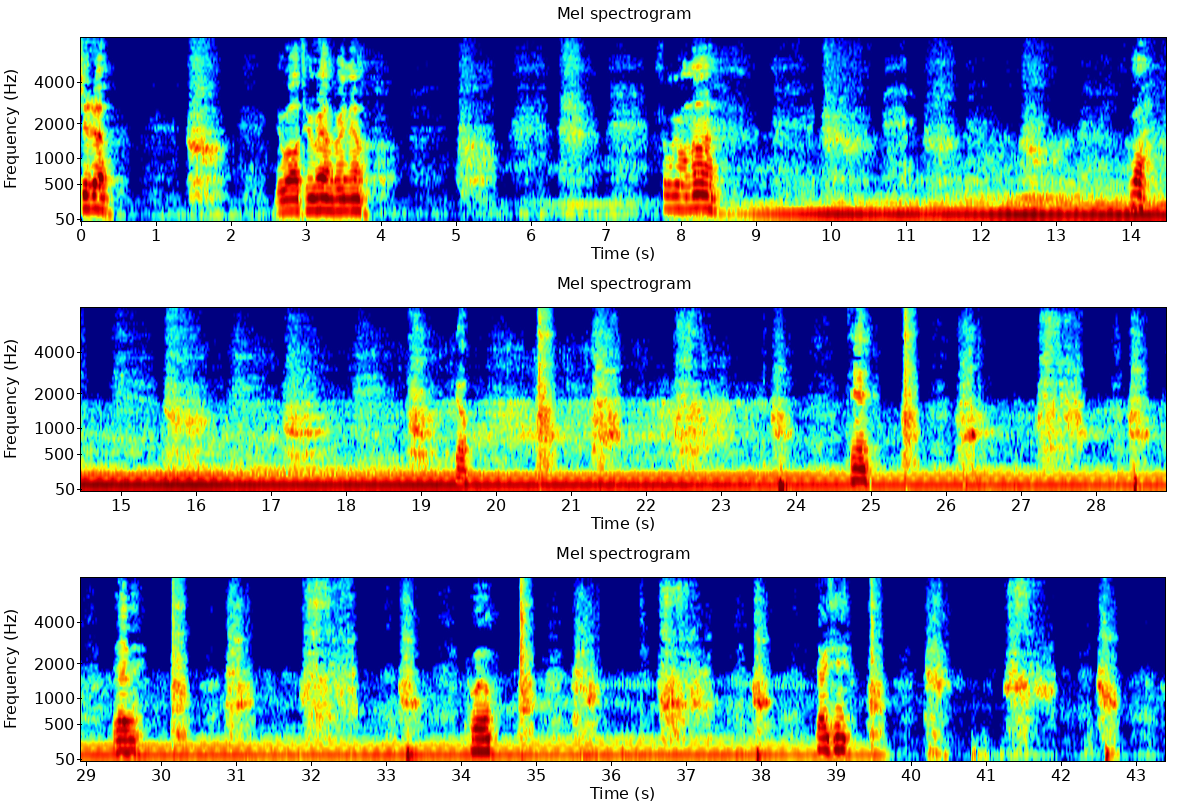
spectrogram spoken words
this up. Do all two rounds right now. So we nine. Ah. Yo. Ten.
